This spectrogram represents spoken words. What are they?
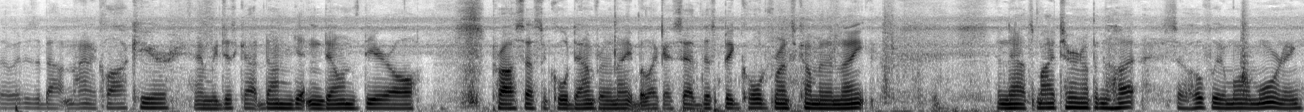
So it is about nine o'clock here, and we just got done getting Dylan's deer all processed and cooled down for the night. But like I said, this big cold front's coming tonight, and now it's my turn up in the hut. So hopefully tomorrow morning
